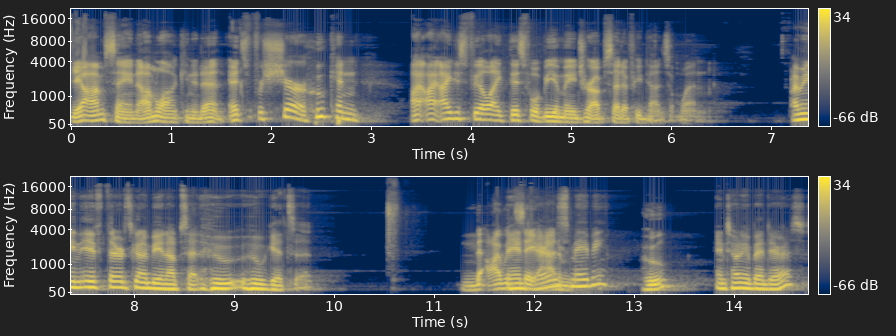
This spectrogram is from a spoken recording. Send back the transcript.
Yeah, I'm saying I'm locking it in. It's for sure. Who can? I, I, just feel like this will be a major upset if he doesn't win. I mean, if there's going to be an upset, who who gets it? I would say Banderas, Adam. maybe Who? Antonio Banderas.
